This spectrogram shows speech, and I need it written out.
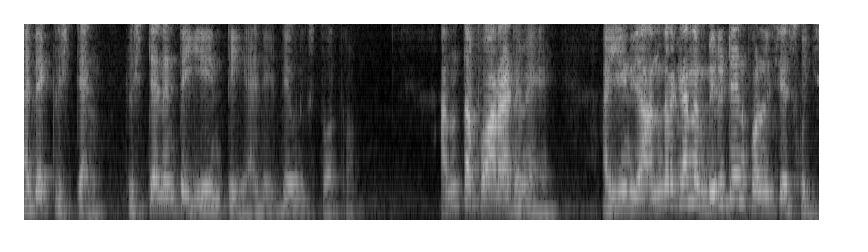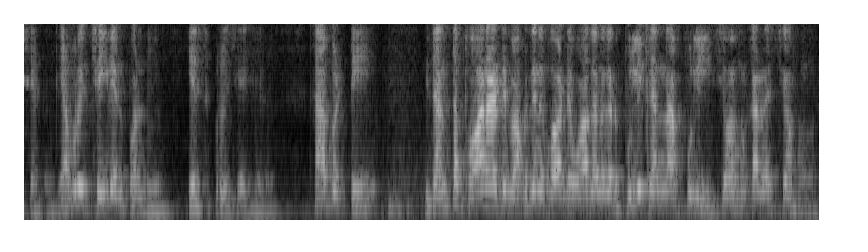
అదే క్రిస్టియన్. క్రిస్టియన్ అంటే ఏంటి? అది దేవునికి స్తోత్రం. అంత పోరాటమే. అయ్యి అందరికన్నా మెరుటైన పనులు చేసుకొచ్చేసాడు. ఎవరు చేయలేని పనులు యేసుప్రభు చేశాడు. కాబట్టి ఇదంతా పోరాటం ఒకదిన కోట వాదనగడు పులి కన్నా పులి సింహం కన్నా సింహం.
